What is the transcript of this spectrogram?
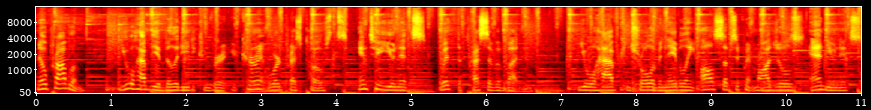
No problem. You will have the ability to convert your current WordPress posts into units with the press of a button. You will have control of enabling all subsequent modules and units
